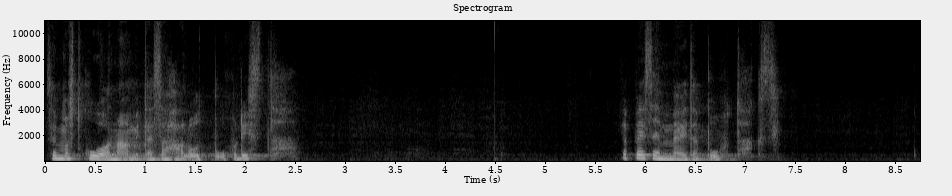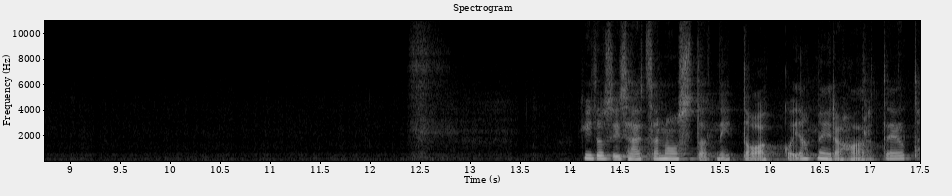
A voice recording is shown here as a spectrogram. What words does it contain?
Semmoista kuonaa, mitä sä haluat puhdistaa. Ja pese meitä puhtaaksi. Kiitos Isä, että sä nostat niitä taakkoja meidän harteilta.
